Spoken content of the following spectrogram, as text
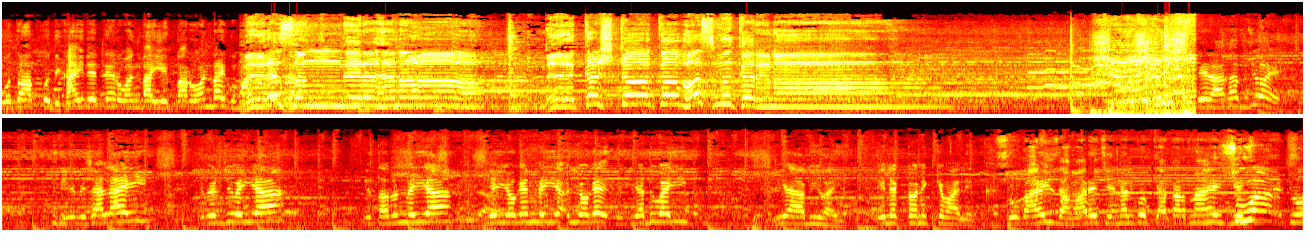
वो तो आपको दिखाई देते हैं। रोहन भाई, एक बार रोहन भाई, घुमा संग रहना। मेरे कष्टों को भस्म करना। ये राघव जो है ये विशाल आई ये बिरजू भैया ये तरुण भैया ये योगेन भैया योगे यदु भाई ये अभी भाई इलेक्ट्रॉनिक के मालिक। सो गाइस हमारे चैनल को क्या करना है? ये जो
